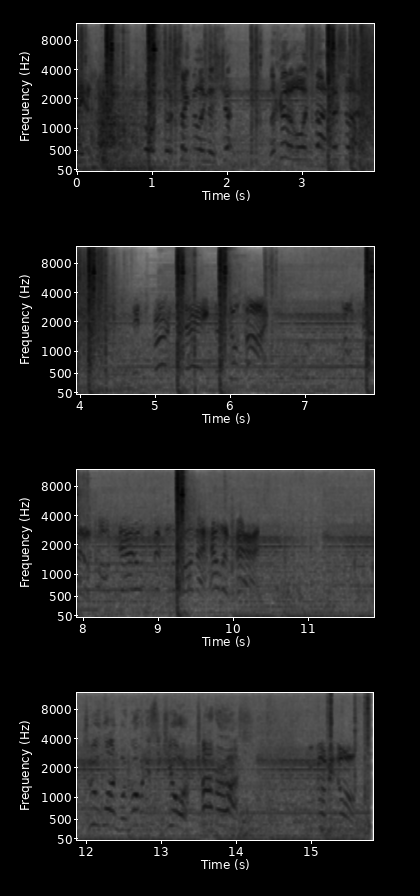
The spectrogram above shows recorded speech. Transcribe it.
status? Ghost, they're signaling the ship. They're gonna launch that missile. It's first stage, there's still time! All shadows, all shadows, missile is on the helipad! 2-1, we're moving to secure. Cover us! Two copies all!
